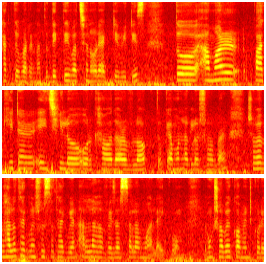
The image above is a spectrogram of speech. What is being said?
থাকতে পারে না। তো দেখতেই পাচ্ছেন ওর অ্যাক্টিভিটিস তো আমার পাখিটার এই ছিল ওর খাওয়া দাওয়ার ব্লগ তো কেমন লাগল সবার? সবাই ভালো থাকবেন, সুস্থ থাকবেন। আল্লাহ হাফেজ। আসসালামু আলাইকুম। এবং সবাই কমেন্ট করে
